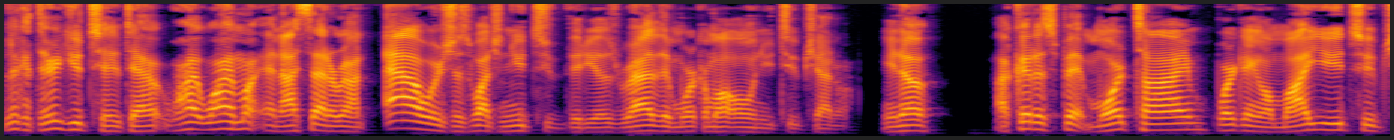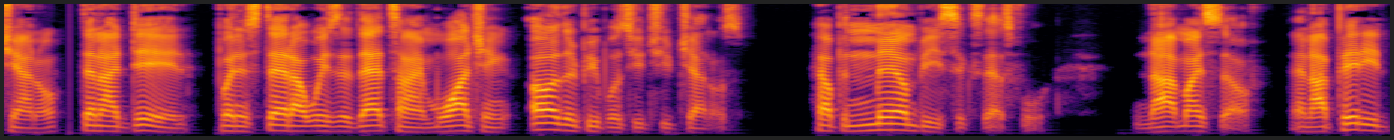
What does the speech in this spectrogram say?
Look at their YouTube channel. Why, why am I? And I sat around hours just watching YouTube videos rather than work on my own YouTube channel. You know, I could have spent more time working on my YouTube channel than I did, but instead I wasted that time watching other people's YouTube channels, helping them be successful not myself. And I pitied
